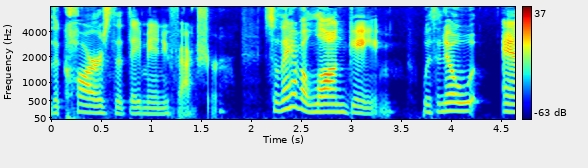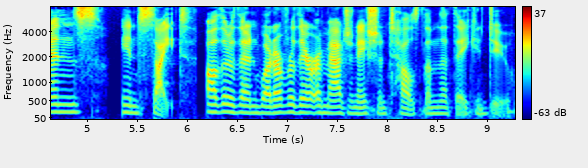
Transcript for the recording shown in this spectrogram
the cars that they manufacture. So they have a long game with no ends in sight other than whatever their imagination tells them that they can do.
